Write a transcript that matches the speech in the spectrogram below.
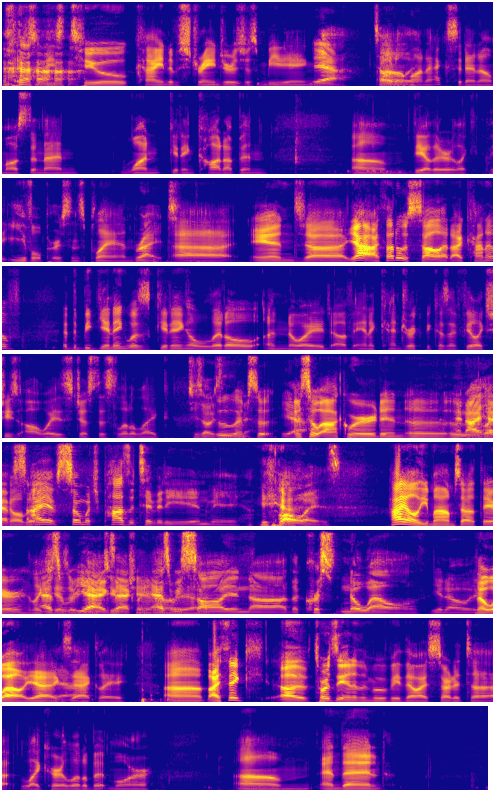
It's these two kind of strangers just meeting, Yeah, totally. um, on accident almost, and then one getting caught up in um, the other, like the evil person's plan. right. Uh, and uh, yeah, I thought it was solid. I kind of at the beginning was getting a little annoyed of Anna Kendrick because I feel like she's always just this little like, She's always ooh, I'm so yeah. I'm so awkward and uh, ooh, and I like have. I have so much positivity in me Yeah. always. Hi, all you moms out there. Like As we- yeah, YouTube exactly. channel, As we yeah. saw in uh, the Chris Noel, you know. Noel, yeah, Yeah. exactly. Um, I think uh, towards the end of the movie, though, I started to like her a little bit more. Um, and then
